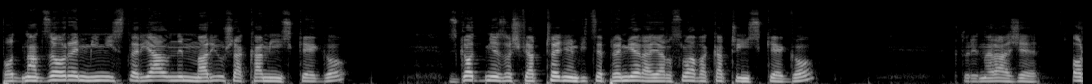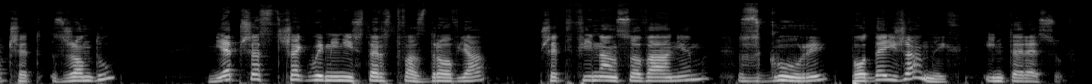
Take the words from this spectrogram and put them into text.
pod nadzorem ministerialnym Mariusza Kamińskiego, zgodnie z oświadczeniem wicepremiera Jarosława Kaczyńskiego, który na razie odszedł z rządu, nie przestrzegły Ministerstwa Zdrowia przed finansowaniem z góry podejrzanych interesów,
